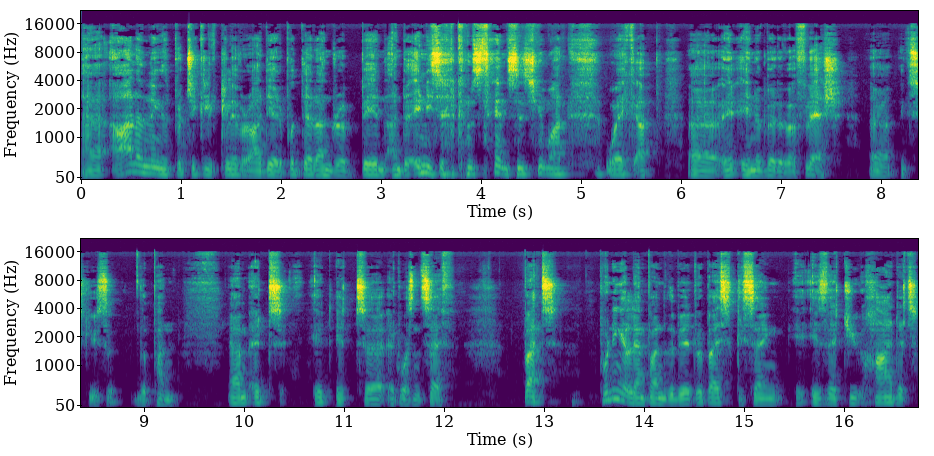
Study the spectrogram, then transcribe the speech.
Uh, I don't think it's a particularly clever idea to put that under a bed. Under any circumstances, you might wake up uh, in a bit of a flash. Uh, excuse the pun. Um, it it it uh, it wasn't safe. But putting a lamp under the bed, we're basically saying is that you hide it,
